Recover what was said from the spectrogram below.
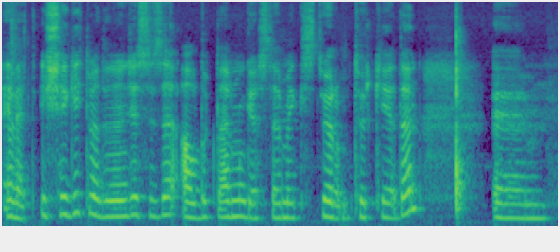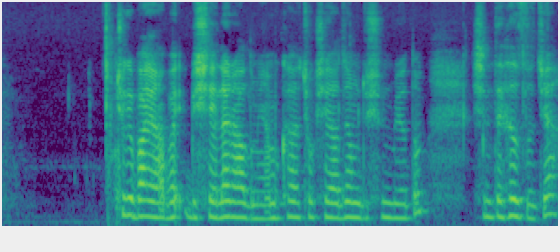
Evet, işe gitmeden önce size aldıklarımı göstermek istiyorum Türkiye'den. Ee, çünkü bayağı bir şeyler aldım yani bu kadar çok şey alacağımı düşünmüyordum. Şimdi hızlıca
